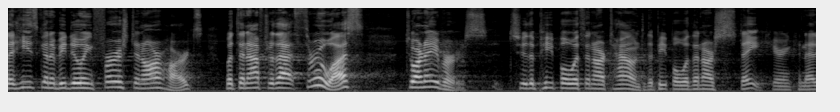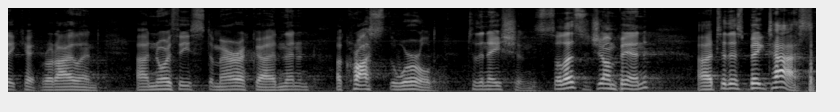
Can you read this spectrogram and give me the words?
that He's going to be doing first in our hearts, but then after that, through us, to our neighbors, to the people within our town, to the people within our state here in Connecticut, Rhode Island, uh, Northeast America, and then across the world to the nations. So let's jump in uh, to this big task.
